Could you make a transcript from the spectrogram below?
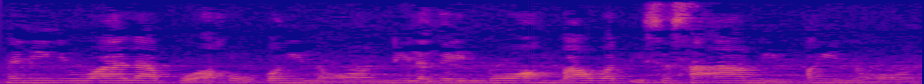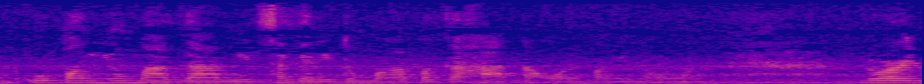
naniniwala po ako, Panginoon, nilagay mo ang bawat isa sa amin, Panginoon, upang iyong magamit sa ganitong mga pagkakataon, Panginoon. Lord,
